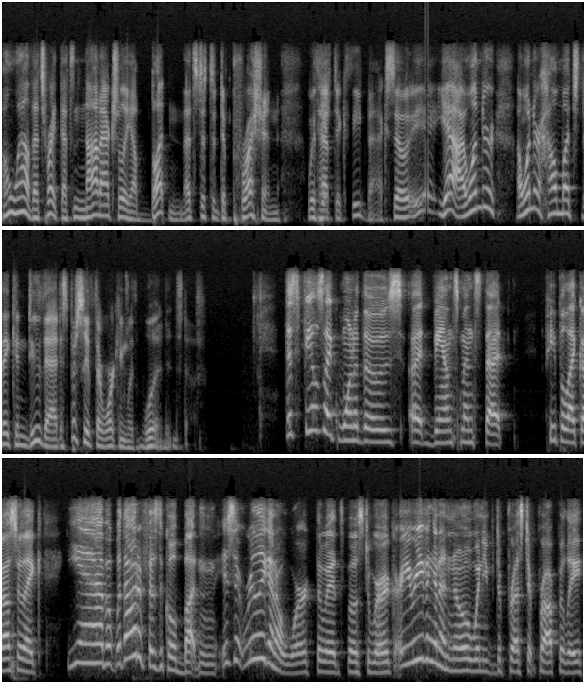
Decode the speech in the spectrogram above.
"Oh wow, that's right. That's not actually a button. That's just a depression with yeah. haptic feedback." So yeah, I wonder I wonder how much they can do that, especially if they're working with wood and stuff. This feels like one of those advancements that people like us are like, yeah, but without a physical button, is it really going to work the way it's supposed to work? Are you even going to know when you've depressed it properly?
